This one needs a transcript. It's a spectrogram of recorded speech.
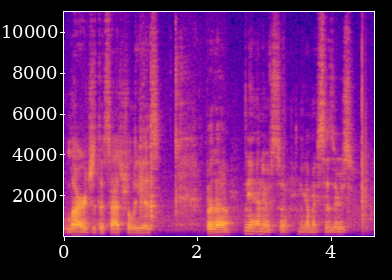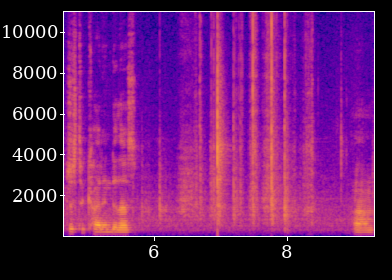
large this actually is. But, uh, yeah, anyway, so I got my scissors just to cut into this. Um,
